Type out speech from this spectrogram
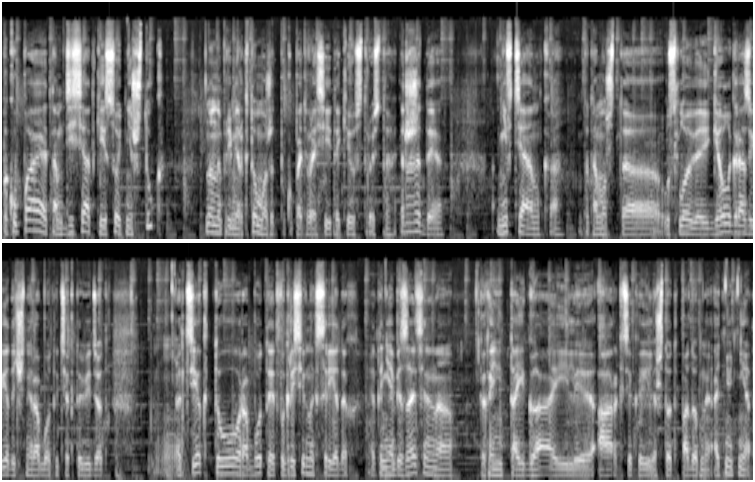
покупая там десятки и сотни штук, ну, например, кто может покупать в России такие устройства? РЖД, нефтянка, потому что условия геологоразведочной работы, те, кто ведет, те, кто работает в агрессивных средах, это не обязательно какая-нибудь тайга или Арктика или что-то подобное. Отнюдь нет.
